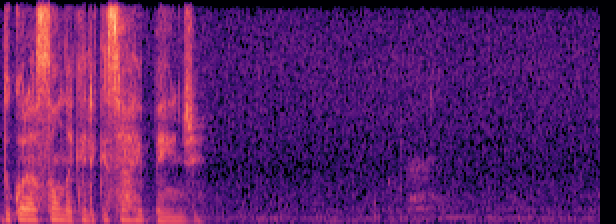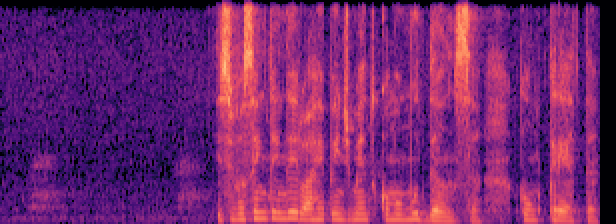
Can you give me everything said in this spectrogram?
do coração daquele que se arrepende. E se você entender o arrependimento como mudança concreta,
